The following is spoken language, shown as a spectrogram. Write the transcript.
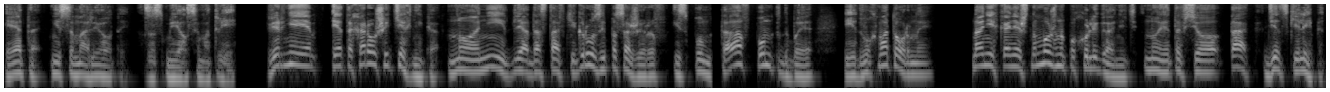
«Это не самолеты», — засмеялся Матвей. «Вернее, это хорошая техника, но они для доставки груза и пассажиров из пункта А в пункт Б и двухмоторные. На них, конечно, можно похулиганить, но это все так, детский лепет.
